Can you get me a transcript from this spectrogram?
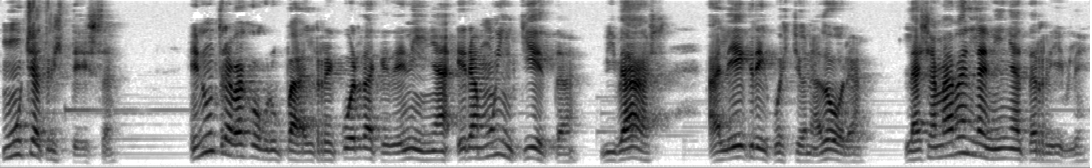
mucha tristeza. En un trabajo grupal recuerda que de niña era muy inquieta, vivaz, alegre y cuestionadora. La llamaban la niña terrible.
